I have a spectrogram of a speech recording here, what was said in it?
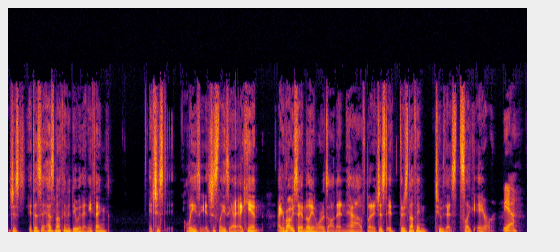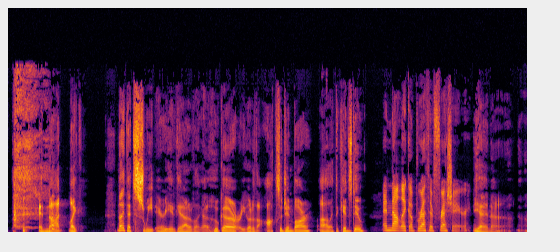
Just it does. It has nothing to do with anything. It's just lazy. It's just lazy. I, I can't. I could probably say a million words on it and have, but it just it. There's nothing to this. It's like air Yeah. and not like not like that sweet air you'd get out of like a hookah or you go to the oxygen bar uh, like the kids do. And not like a breath of fresh air. Yeah, no, no, no, no.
